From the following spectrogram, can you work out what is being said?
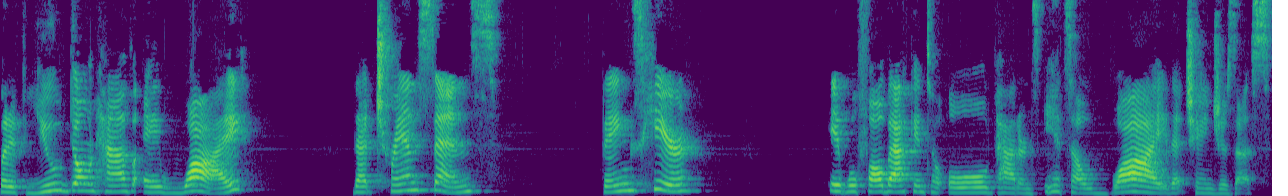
but if you don't have a why, that transcends things here, it will fall back into old patterns. It's a why that changes us.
